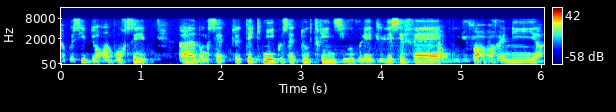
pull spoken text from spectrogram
impossible de rembourser. Hein, donc cette technique ou cette doctrine, si vous voulez, du laisser-faire ou du voir revenir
